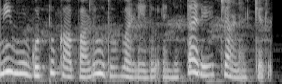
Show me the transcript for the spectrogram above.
ನೀವು ಗುಟ್ಟು ಕಾಪಾಡುವುದು ಒಳ್ಳೆಯದು ಎನ್ನುತ್ತಾರೆ ಚಾಣಕ್ಯರು.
